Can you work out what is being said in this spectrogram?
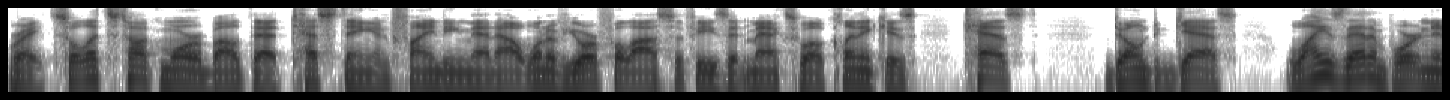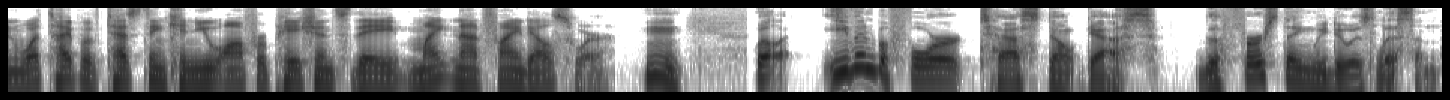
Right. So let's talk more about that testing and finding that out. One of your philosophies at Maxwell Clinic is test, don't guess. Why is that important and what type of testing can you offer patients they might not find elsewhere? Hmm. Well, even before test, don't guess, the first thing we do is listen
